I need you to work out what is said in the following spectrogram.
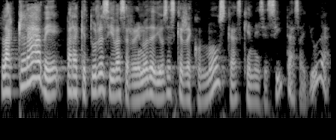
la clave para que tú recibas el reino de Dios es que reconozcas que necesitas ayuda.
